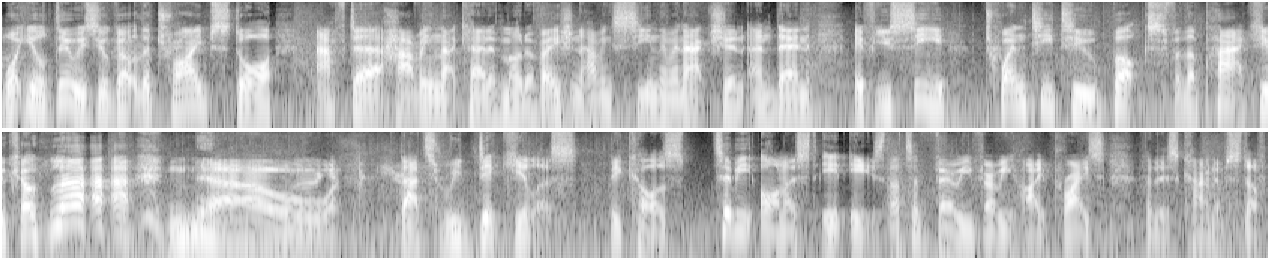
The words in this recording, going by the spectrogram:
What you'll do is you'll go to the Tribe store after having that kind of motivation, having seen them in action, and then if you see 22 bucks for the pack, you go, no, that's ridiculous because to be honest, it is. That's a very, very high price for this kind of stuff.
